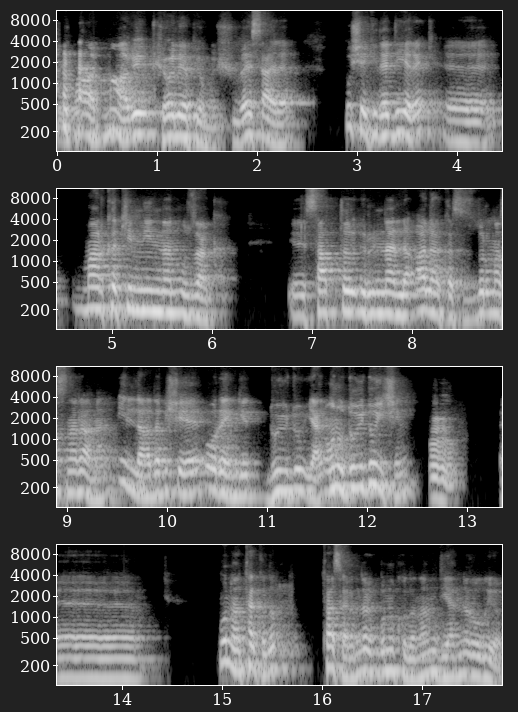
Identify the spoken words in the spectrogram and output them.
mavi, mavi şöyle yapıyormuş vesaire. Bu şekilde diyerek e, marka kimliğinden uzak, e, sattığı ürünlerle alakasız durmasına rağmen illa da bir şeye o rengi duydu, yani onu duyduğu için E, buna takılıp tasarımda bunu kullanalım diyenler oluyor.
